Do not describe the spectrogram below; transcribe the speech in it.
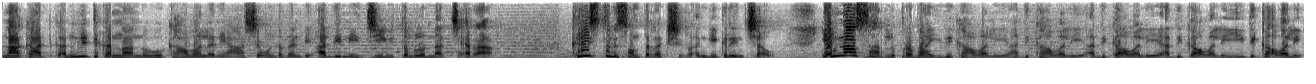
నాకు వాటికి అన్నిటికన్నా నువ్వు కావాలనే ఆశ ఉండదండి. అది నీ జీవితంలో ఉన్న చెర. క్రీస్తుని సొంత రక్షకుడు అంగీకరించావు. ఎన్నోసార్లు ప్రభా ఇది కావాలి అది కావాలి అది కావాలి అది కావాలి ఇది కావాలి.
